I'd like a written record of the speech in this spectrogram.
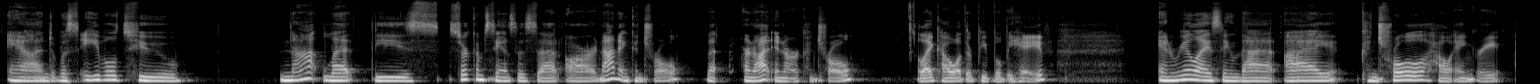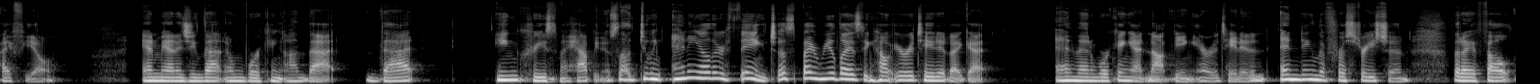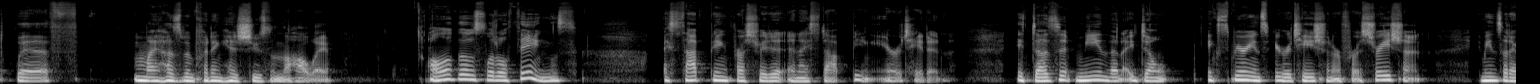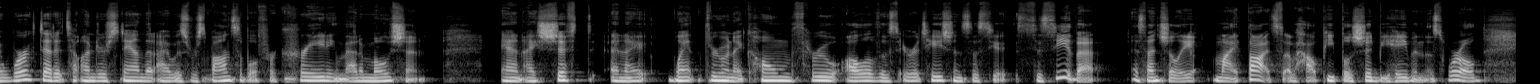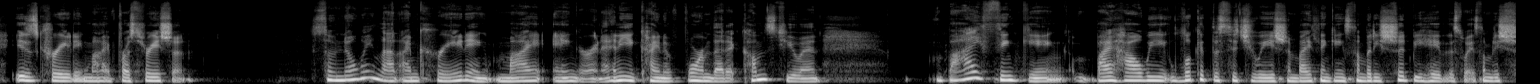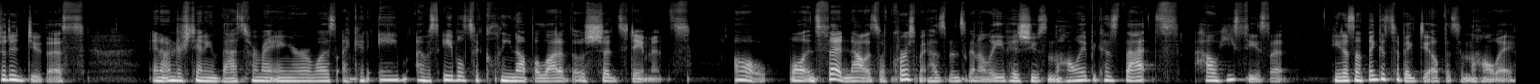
and was able to not let these circumstances that are not in control, that are not in our control, like how other people behave, and realizing that I control how angry I feel and managing that and working on that. That increased my happiness without doing any other thing, just by realizing how irritated I get and then working at not being irritated and ending the frustration that I felt with my husband putting his shoes in the hallway. All of those little things, I stopped being frustrated and I stopped being irritated. It doesn't mean that I don't experience irritation or frustration. It means that I worked at it to understand that I was responsible for creating that emotion and I shift and I went through and I combed through all of those irritations to see, to see that essentially my thoughts of how people should behave in this world is creating my frustration. So, knowing that I'm creating my anger in any kind of form that it comes to you in, by thinking, by how we look at the situation, by thinking somebody should behave this way, somebody shouldn't do this, and understanding that's where my anger was, I could ab- I was able to clean up a lot of those should statements. Oh, well, instead now it's of course my husband's going to leave his shoes in the hallway because that's how he sees it. He doesn't think it's a big deal if it's in the hallway.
